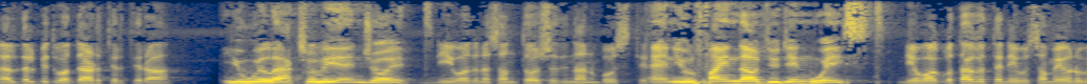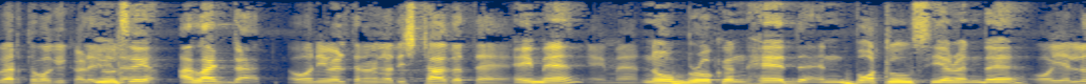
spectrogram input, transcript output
ನೆಲದಲ್ಲಿ ಬಿದ್ದು ಒದ್ದಾಡ್ತಿರ್ತೀರಾ You will actually enjoy it. ನೀವು ಅದನ್ನ ಸಂತೋಷದಿಂದ ಅನುಭವಿಸ್ತೀರಾ And you'll find out you didn't waste. ನೀವಾಗ ಗೊತ್ತಾಗುತ್ತೆ ನೀವು ಸಮಯವನ್ನು ವ್ಯರ್ಥವಾಗಿ You will ಕಳೆದಿಲ್ಲ say, I like that. ಓ ನೀವ್ ಹೇಳ್ತೀರ ನನಗೆ ಅದಿಷ್ಟ ಆಗುತ್ತೆ Amen. Amen. No broken head and bottles here and there. ಓ ಎಲ್ಲೂ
